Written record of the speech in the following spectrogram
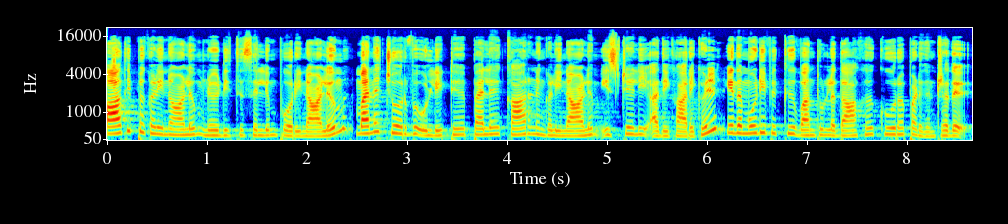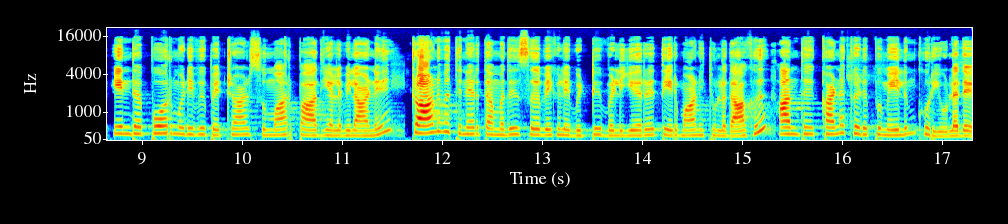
பாதிப்புகளினாலும் நீடித்து செல்லும் போரினாலும் மனச்சோர்வு உள்ளிட்ட பல காரணங்களினாலும் இஸ்ரேலிய அதிகாரிகள் இந்த முடிவுக்கு வந்துள்ளதாக கூறப்படுகின்றது. இந்த போர் முடிவு பெற்றால் சுமார் பாதியளவிலான ராணுவத்தினர் தமது சேவைகளை விட்டு வெளியேற தீர்மானித்துள்ளதாக அந்த கணக்கெடுப்பு மேலும் கூறியுள்ளது.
